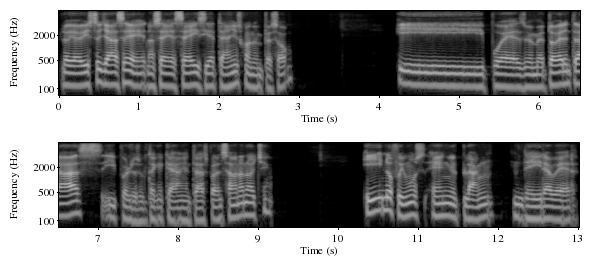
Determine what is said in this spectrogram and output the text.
lo había visto ya hace, no sé, seis, siete años cuando empezó. Y pues me meto a ver entradas y pues resulta que quedan entradas para el sábado a la noche. Y nos fuimos en el plan de ir a ver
